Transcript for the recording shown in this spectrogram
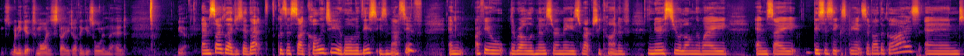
it's, when you get to my stage, I think it's all in the head. Yeah. And I'm so glad you said that because the psychology of all of this is massive. And I feel the role of Melissa and me is to actually kind of nurse you along the way and say, this is the experience of other guys and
